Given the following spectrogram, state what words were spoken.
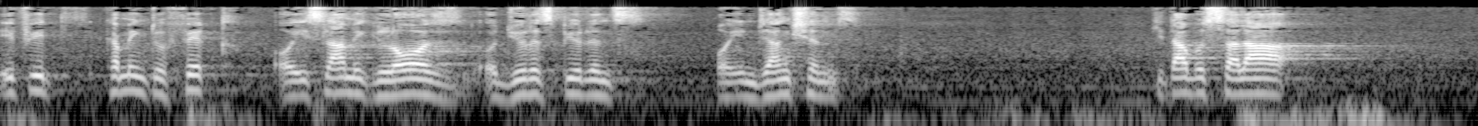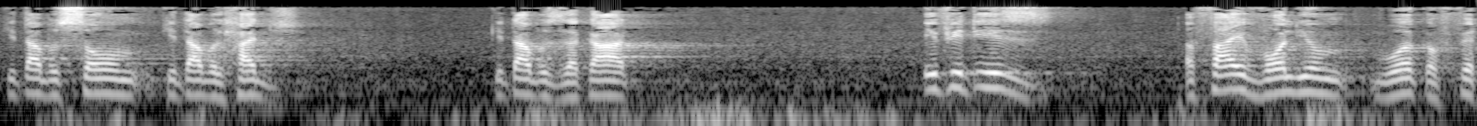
If it's coming to fiqh or Islamic laws or jurisprudence or injunctions, Kitab al-Salah, Kitab al-Sawm, Kitab al-Hajj, Kitab al-Zakat. If it is a five volume work of fiqh,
